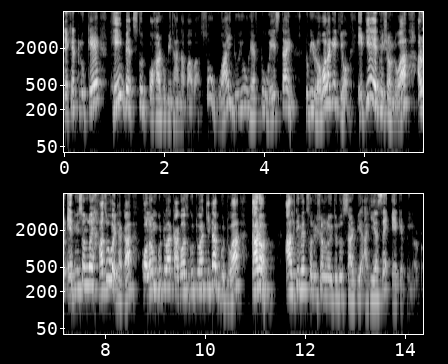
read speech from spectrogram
তেখেতলোকে সেই বেটছটোত পঢ়াৰ সুবিধা নাপাবা। So' why do you have to waste time তুমি ৰ'ব লাগে কিয়? এতিয়াই এডমিশ্যন লোৱা আৰু এডমিশ্যন লৈ সাজু হৈ থাকা কলম গোটোৱা কাগজ গোটোৱা কিতাপ গোটোৱা। কাৰণ আল্টিমেট চলিউশ্যন লৈতো চাৰ্পি আহি আছে এক এপ্ৰিলৰ পৰা।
